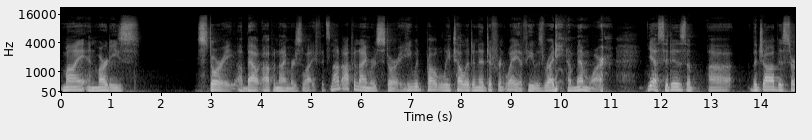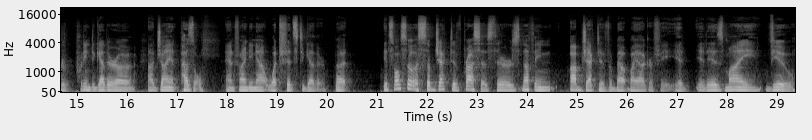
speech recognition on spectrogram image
my and marty's story about Oppenheimer's life. It's not Oppenheimer's story. He would probably tell it in a different way if he was writing a memoir. yes, it is a. Uh, the job is sort of putting together a, a giant puzzle and finding out what fits together. But it's also a subjective process. There's nothing objective about biography. It it is my view,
